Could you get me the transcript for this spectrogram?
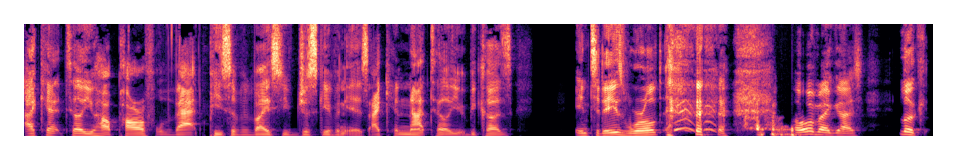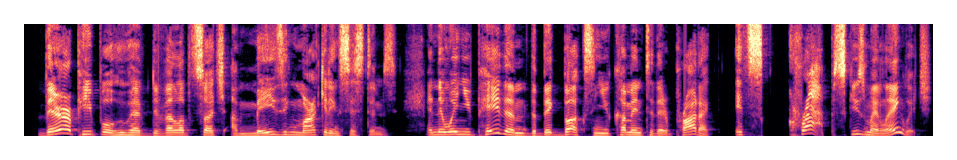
I can't tell you how powerful that piece of advice you've just given is. I cannot tell you because in today's world, oh my gosh. Look, there are people who have developed such amazing marketing systems. And then when you pay them the big bucks and you come into their product, it's crap. Excuse my language.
